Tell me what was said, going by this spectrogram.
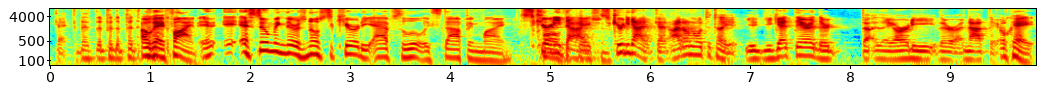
okay, for the, for the, for the, Okay, fine. I, I- assuming there is no security absolutely stopping my Security died. Security died. God, I don't know what to tell you. You, you get there, they're they already they're not there. okay,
